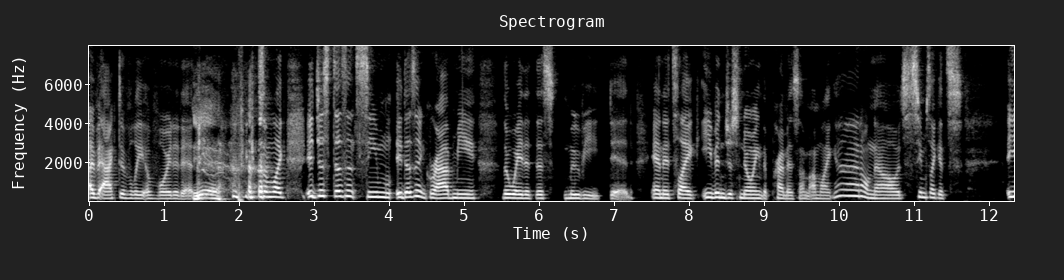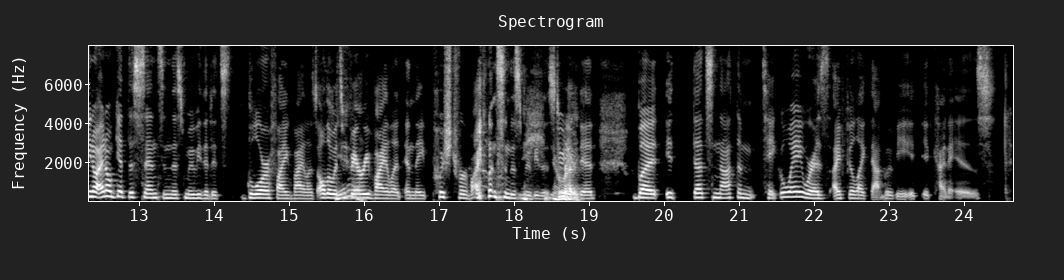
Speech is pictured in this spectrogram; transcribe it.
I've actively avoided it. Yeah. because I'm like it just doesn't seem it doesn't grab me the way that this movie did. And it's like even just knowing the premise I'm I'm like, eh, I don't know. It seems like it's you know, I don't get the sense in this movie that it's glorifying violence, although it's yeah. very violent and they pushed for violence in this movie, the studio right. did. But it that's not the takeaway. Whereas I feel like that movie, it, it kind of is. It's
